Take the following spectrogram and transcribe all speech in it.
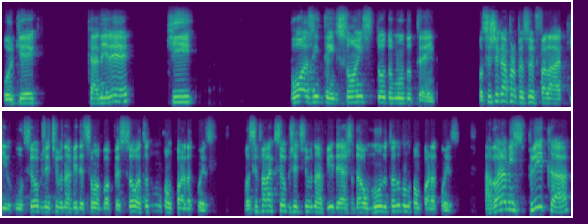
Porque Caniré, que boas intenções todo mundo tem. Você chegar para a pessoa e falar que o seu objetivo na vida é ser uma boa pessoa, todo mundo concorda com isso. Você falar que seu objetivo na vida é ajudar o mundo, todo mundo concorda com isso. Agora me explica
